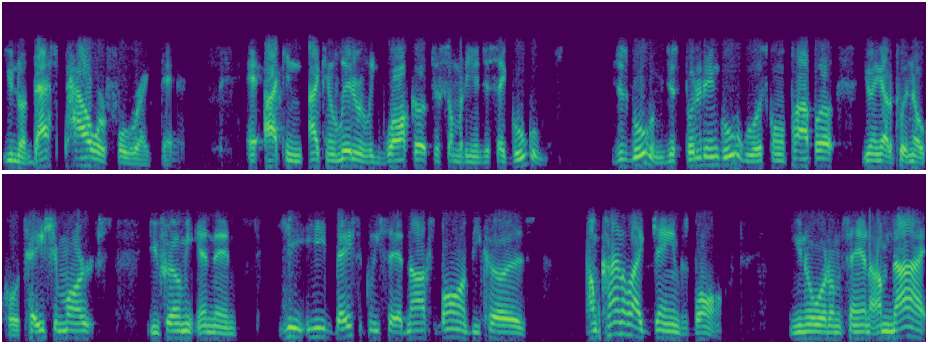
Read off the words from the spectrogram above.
you know that's powerful right there. I can I can literally walk up to somebody and just say Google me. Just Google me. Just put it in Google. It's gonna pop up. You ain't got to put no quotation marks. You feel me? And then he he basically said Nox Bond because I'm kind of like James Bond. You know what I'm saying? I'm not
